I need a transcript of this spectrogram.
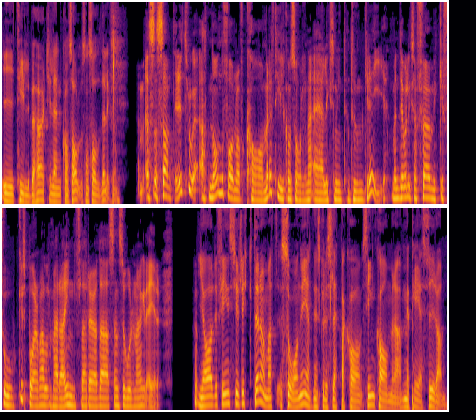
i tillbehör till en konsol som sålde liksom. Alltså, samtidigt tror jag att någon form av kamera till konsolerna är liksom inte en dum grej. Men det var liksom för mycket fokus på alla de här infraröda sensorerna och grejer. Ja, det finns ju rykten om att Sony egentligen skulle släppa ka- sin kamera med PS4.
